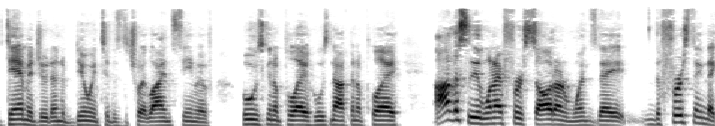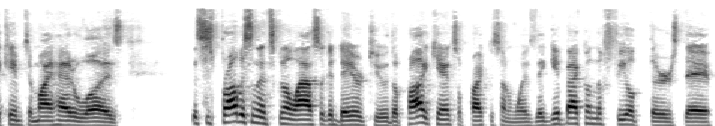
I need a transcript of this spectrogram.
damage it would end up doing to this Detroit Lions team of who's to play, who's not to play. Honestly, when I first saw it on Wednesday, the first thing that came to my head was this is probably something that's going to last like a day or two. They'll probably cancel practice on Wednesday, get back on the field Thursday.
